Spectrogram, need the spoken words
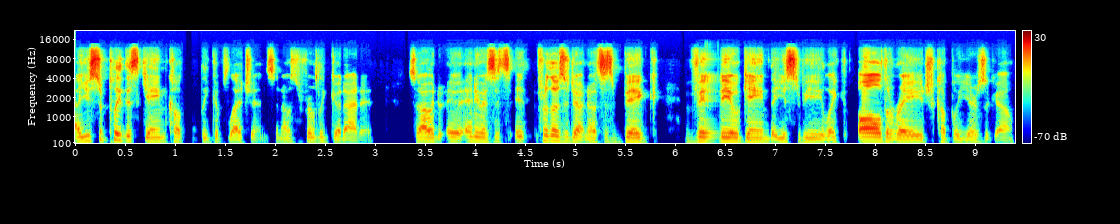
I used to play this game called League of Legends, and I was really good at it. So I would, anyways, it's it, for those who don't know, it's this big video game that used to be like all the rage a couple years ago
